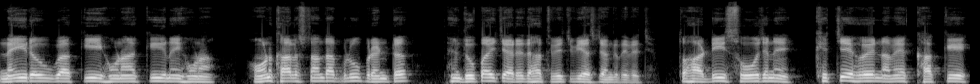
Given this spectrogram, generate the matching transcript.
ਨਹੀਂ ਰਹੂਗਾ, ਕੀ ਹੋਣਾ, ਕੀ ਨਹੀਂ ਹੋਣਾ। ਹੁਣ ਖਾਲਿਸਤਾਨ ਦਾ ਬਲੂਪ੍ਰਿੰਟ ਹਿੰਦੂ ਭਾਈਚਾਰੇ ਦੇ ਹੱਥ ਵਿੱਚ ਵੀ ਇਸ ਜੰਗ ਦੇ ਵਿੱਚ। ਤੁਹਾਡੀ ਸੋਚ ਨੇ ਖਿੱਚੇ ਹੋਏ ਨਵੇਂ ਖਾਕੇ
